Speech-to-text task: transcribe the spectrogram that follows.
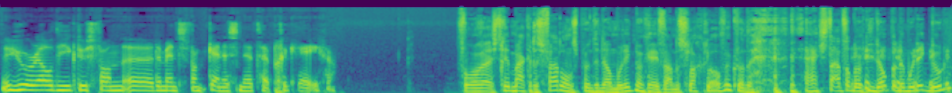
de URL die ik dus van eh, de mensen van Kennisnet heb gekregen. Voor uh, stripmakersvaderlands.nl moet ik nog even aan de slag, geloof ik. Want hij staat er nog niet op en dat moet ik doen.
